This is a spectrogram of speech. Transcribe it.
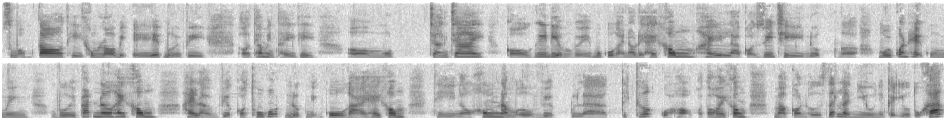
súng ống to thì không lo bị ế bởi vì uh, theo mình thấy thì uh, một chàng trai có ghi điểm với một cô gái nào đấy hay không? Hay là có duy trì được uh, mối quan hệ của mình với partner hay không? Hay là việc có thu hút được những cô gái hay không? Thì nó không nằm ở việc là kích thước của họ có to hay không mà còn ở rất là nhiều những cái yếu tố khác.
